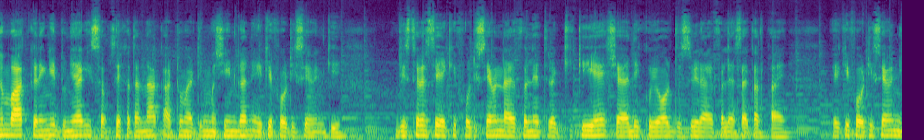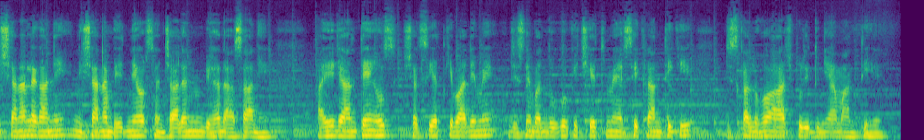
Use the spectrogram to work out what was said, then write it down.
हम बात करेंगे दुनिया की सबसे खतरनाक ऑटोमेटिक मशीन गन ए के फोर्टी सेवन की। जिस तरह से ए के फोर्टी सेवन राइफल ने तरक्की की है, शायद ही कोई और दूसरी राइफल ऐसा कर पाए। ए के फोर्टी सेवन निशाना लगाने, निशाना भेजने और संचालन में बेहद आसान है। आइए जानते हैं उस शख्सियत के बारे में, जिसने बंदूकों के क्षेत्र में ऐसी क्रांति की, जिसका लोहा आज पूरी दुनिया मानती है।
